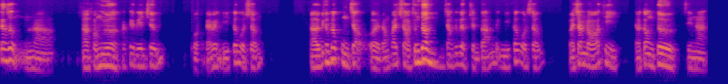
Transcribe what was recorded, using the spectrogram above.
tác dụng là uh, phòng ngừa các cái biến chứng của cái bệnh lý khớp cuộc sống. Uh, viêm khớp cùng chậu ở đóng vai trò trung tâm trong cái việc chẩn đoán bệnh lý khớp cuộc sống và trong đó thì à, uh, cộng từ thì là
